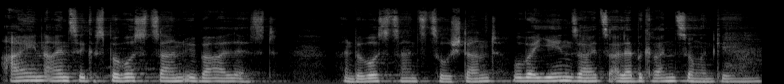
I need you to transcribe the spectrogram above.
ein einziges Bewusstsein überall ist. Ein Bewusstseinszustand, wo wir jenseits aller Begrenzungen gehen.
